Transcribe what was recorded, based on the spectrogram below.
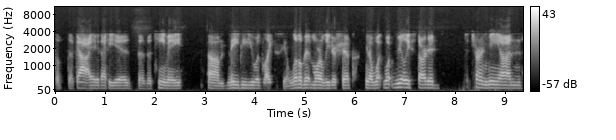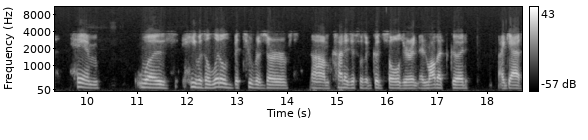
the the guy that he is, the the teammate. Um, maybe you would like to see a little bit more leadership. You know what what really started to turn me on him was he was a little bit too reserved. Um, kind of just was a good soldier, and, and while that's good, I guess,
